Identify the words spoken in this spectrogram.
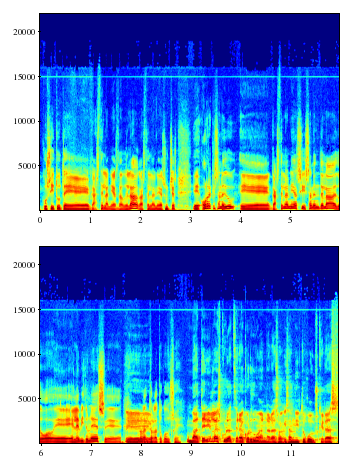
ikusi dut e, gaztelaniaz daudela, gaztelaniaz utxez. E, horrek esan nahi du, e, gaztelaniaz izanen dela edo e, elebidunez, e, E, nola antolatuko duzue? Materiala eskuratzerak orduan arazoak izan ditugu euskeraz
